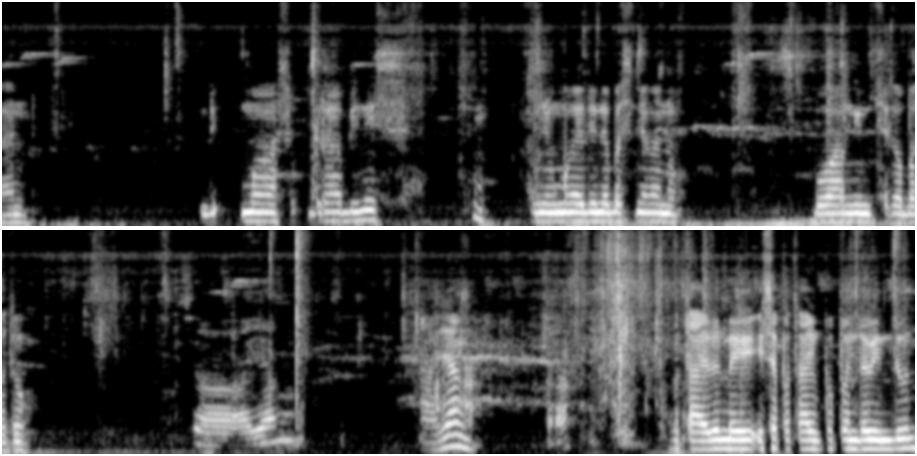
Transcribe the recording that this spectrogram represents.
Yan. Hindi pumasok. Grabe nis. Yan yung mga linabas niyang ano, buhangin sa bato. Sayang. Sayang. Tara. Pa tayo dun, may isa pa tayong papandawin dun.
